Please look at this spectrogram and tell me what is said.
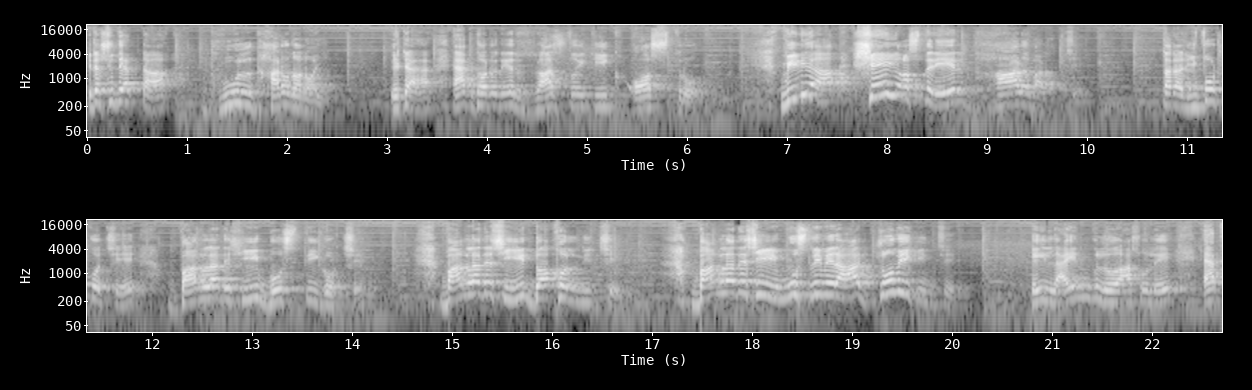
এটা শুধু একটা ভুল ধারণা নয়। এটা এক ধরনের রাজনৈতিক অস্ত্র। মিডিয়া সেই অস্ত্রের ধার বাড়াচ্ছে। তারা রিপোর্ট করছে, বাংলাদেশি বস্তি গড়ছে। বাংলাদেশি দখল নিচ্ছে। বাংলাদেশি মুসলিমেরা জমি কিনছে। এই লাইনগুলো আসলে এক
